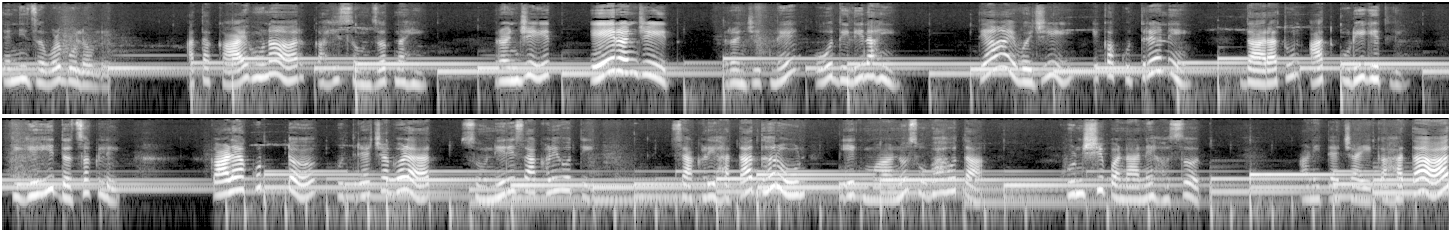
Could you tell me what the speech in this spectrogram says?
त्यांनी जवळ बोलवले. आता काय होणार काही समजत नाही. रणजित हे रणजित. रणजितने ओ दिली नाही. त्याऐवजी एका कुत्र्याने दारातून आत उडी घेतली. तिघेही दचकले. काळ्या कुट्ट कुत्र्याच्या गळ्यात सोनेरी साखळी होती. साखळी हातात धरून एक माणूस उभा होता. खुणशीपणाने हसत आणि त्याच्या एका हातात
